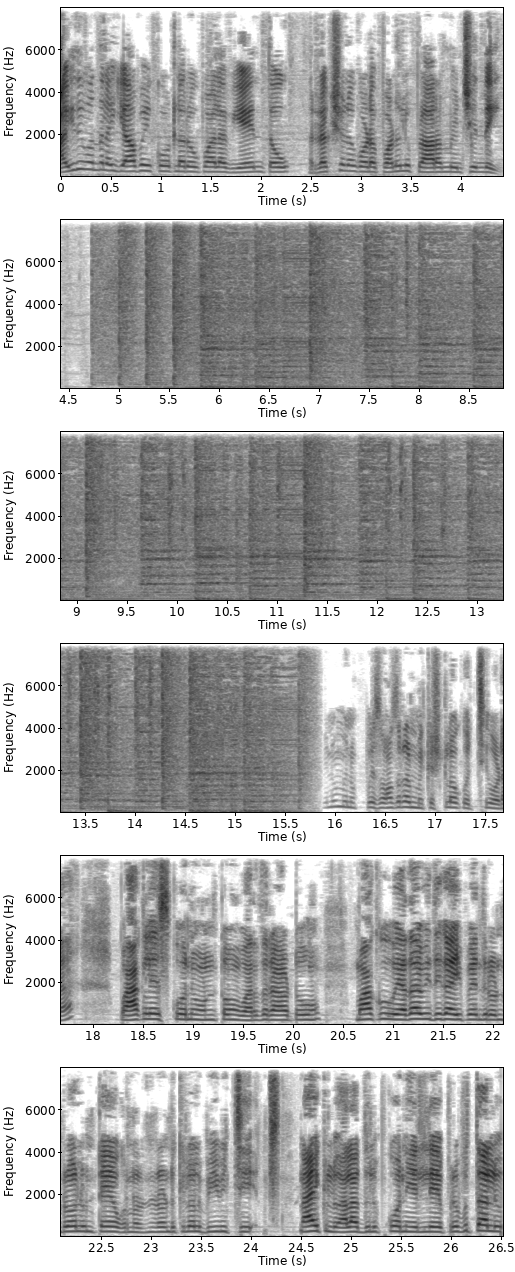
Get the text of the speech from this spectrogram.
ఐదు వందల యాభై కోట్ల రూపాయల వ్యయంతో రక్షణ గోడ పనులు ప్రారంభించింది. ముప్పై సంవత్సరాలు మీ కిష్టలోకి వచ్చి కూడా పాకలేసుకొని ఉండటం వరద రావటం మాకు యథావిధిగా అయిపోయింది. రెండు రోజులు ఉంటే ఒక రెండు రెండు కిలోలు బియ్యం ఇచ్చి నాయకులు అలా దులుపుకొని వెళ్ళే ప్రభుత్వాలు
